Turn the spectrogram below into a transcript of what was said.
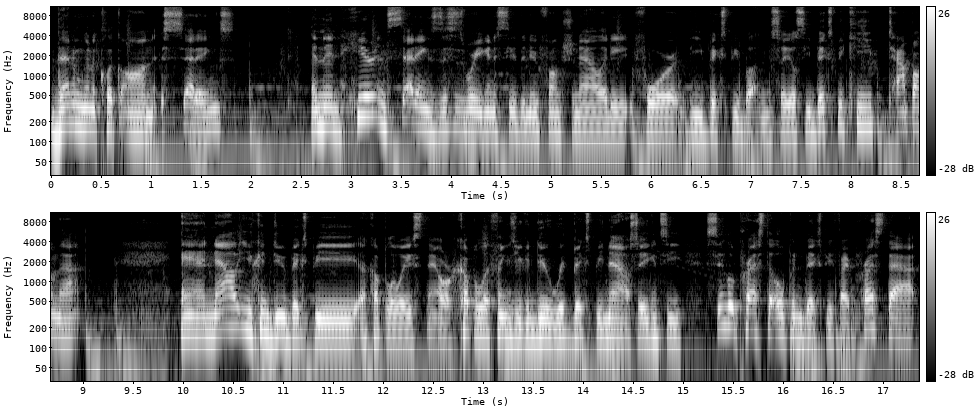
then I'm gonna click on settings. And then here in settings, this is where you're gonna see the new functionality for the Bixby button. So you'll see Bixby key, tap on that. And now you can do Bixby a couple of ways now, or a couple of things you can do with Bixby now. So you can see single press to open Bixby. If I press that,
